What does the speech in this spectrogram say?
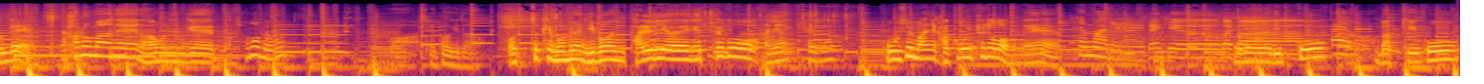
근데 하루 만에 나오는 게 1,500원? 와, 대박이다. 어떻게 보면 이번 발리 여행의 최고 아니야? 최고? 옷을 많이 갖고 올 필요가 없네. 세 마리. Thank you. Bye bye. 입고 아이고. 맡기고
